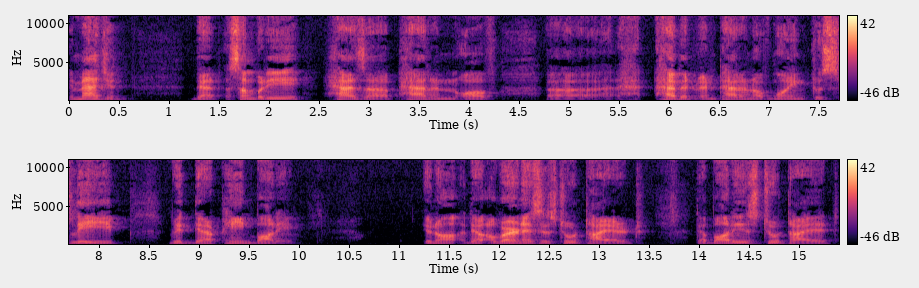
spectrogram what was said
Imagine that somebody has a pattern of uh, habit and pattern of going to sleep with their pain body. You know, their awareness is too tired, their body is too tired,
